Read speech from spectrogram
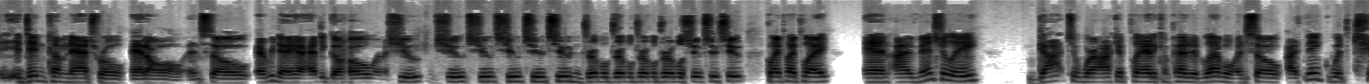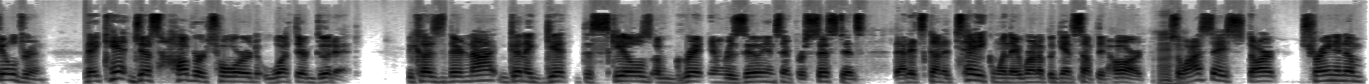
it didn't come natural at all. And so every day I had to go and shoot and shoot, shoot, shoot, shoot, shoot, and dribble, dribble, dribble, dribble, shoot, shoot, shoot, play, play, play. And I eventually got to where I could play at a competitive level. And so I think with children, they can't just hover toward what they're good at because they're not going to get the skills of grit and resilience and persistence that it's going to take when they run up against something hard. Mm-hmm. So I say start training them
